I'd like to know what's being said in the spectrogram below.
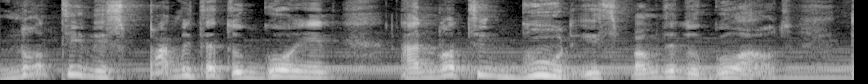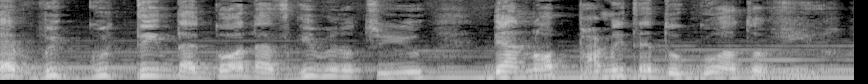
Nothing is permitted to go in, and nothing good is permitted to go out. Every good thing that God has given unto you, they are not permitted to go out of you.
